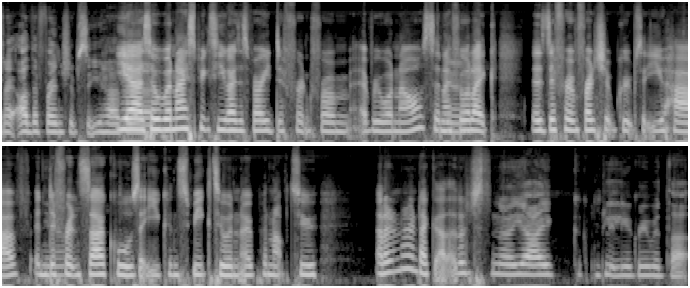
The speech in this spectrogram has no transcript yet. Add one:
Like other friendships that you have. yeah, So when I speak to you guys, it's very different from everyone else, and I feel like there's different friendship groups that you have and Yeah. different circles that you can speak to and open up to. I don't know, like I just no, yeah, i completely agree with that.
